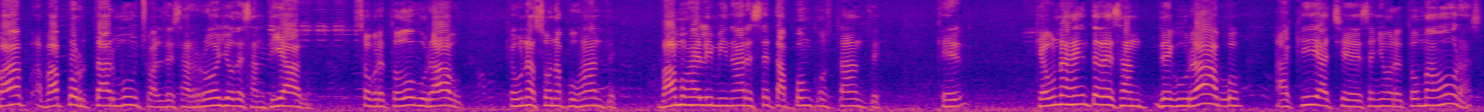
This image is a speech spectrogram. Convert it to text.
va, a aportar mucho al desarrollo de Santiago, sobre todo Gurabo, que es una zona pujante. Vamos a eliminar ese tapón constante que, que una gente de, de Gurabo aquí, H, señores, toma horas.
